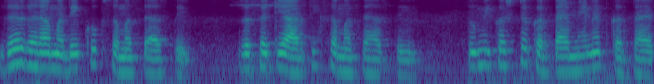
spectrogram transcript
जर घरामध्ये खूप समस्या असतील जसं की आर्थिक समस्या असतील तुम्ही कष्ट करताय मेहनत करताय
